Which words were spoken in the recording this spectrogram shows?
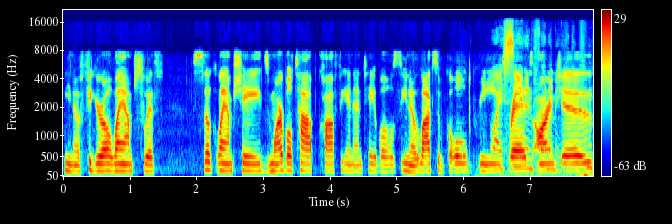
you know, figural lamps with silk lampshades, marble top coffee and end tables, you know, lots of gold, greens, oh, reds, oranges.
